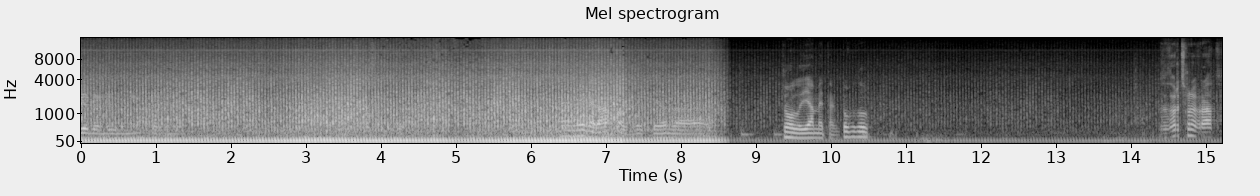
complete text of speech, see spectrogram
Jebem, jebem, njega rafal, bog te, i onda... Čolo i ja metak. Dobro, dobro. Zatvori smo na vrata.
